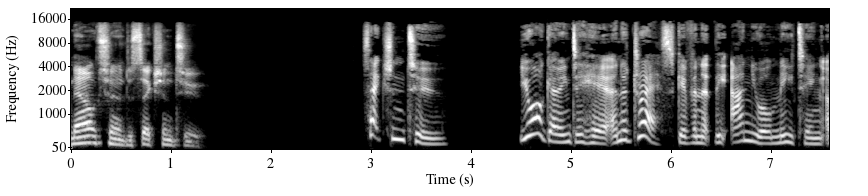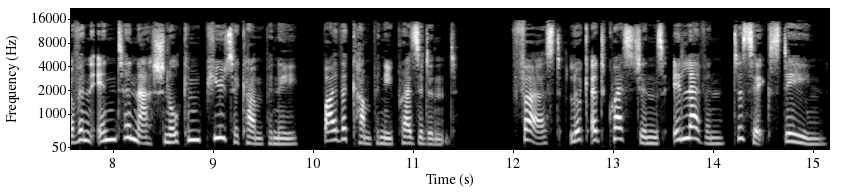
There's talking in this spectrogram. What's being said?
Now turn to section 2. Section 2. You are going to hear an address given at the annual meeting of an international computer company by the company president. First, look at questions 11 to 16.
